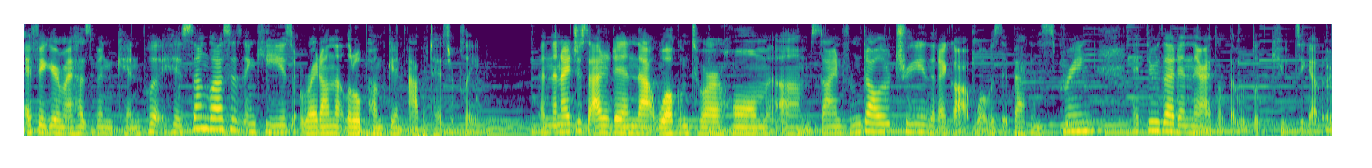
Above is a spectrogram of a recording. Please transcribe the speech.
I figured my husband can put his sunglasses and keys right on that little pumpkin appetizer plate. And then I just added in that welcome to our home um, sign from Dollar Tree that I got, what was it, back in spring. I threw that in there. I thought that would look cute together.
